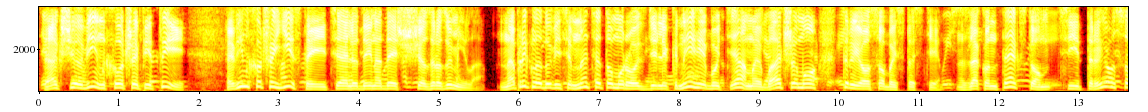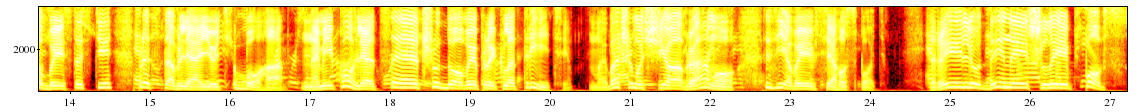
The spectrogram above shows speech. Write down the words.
Так що він хоче піти. Він хоче їсти, і ця людина дещо зрозуміла. Наприклад, у 18-му розділі книги буття ми бачимо три особистості. За контекстом, ці три особистості представляють Бога. На мій погляд, це чудовий приклад трійці. Ми бачимо, що Аврааму з'явився Господь. Три людини йшли повз.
